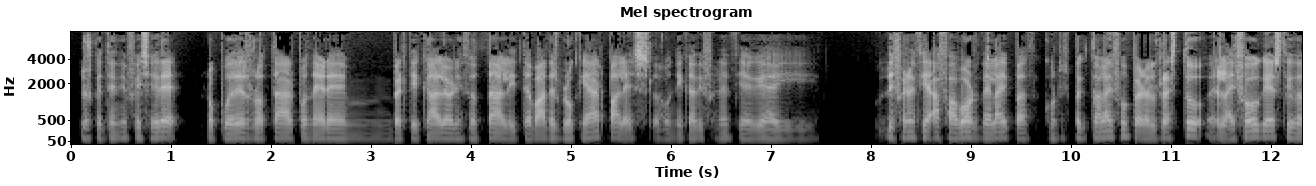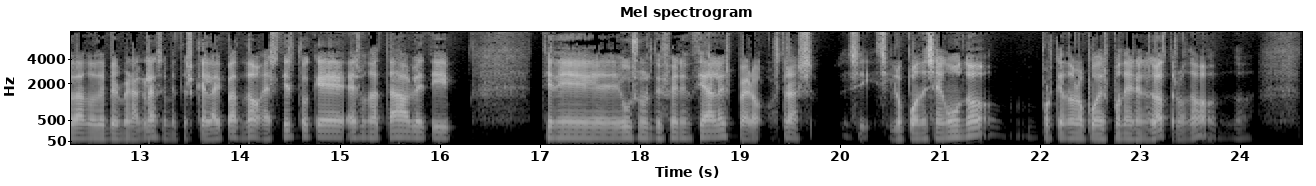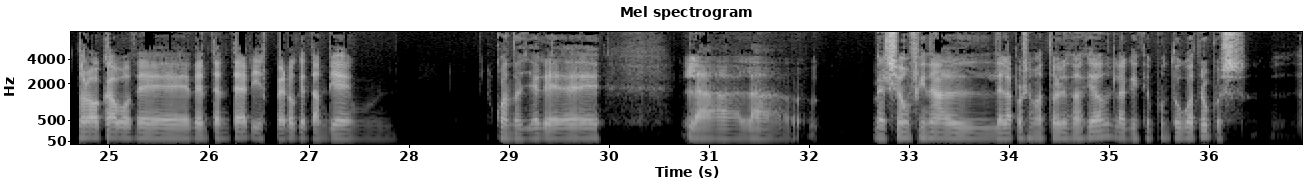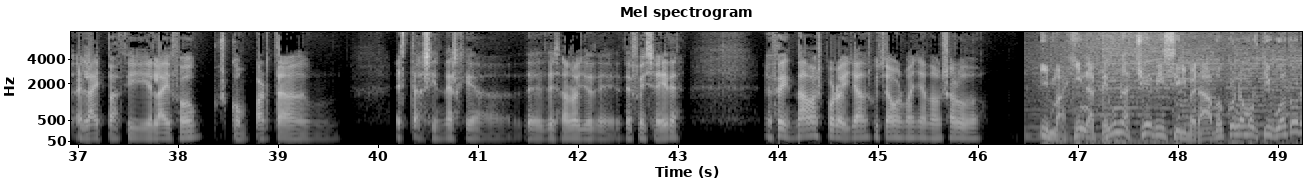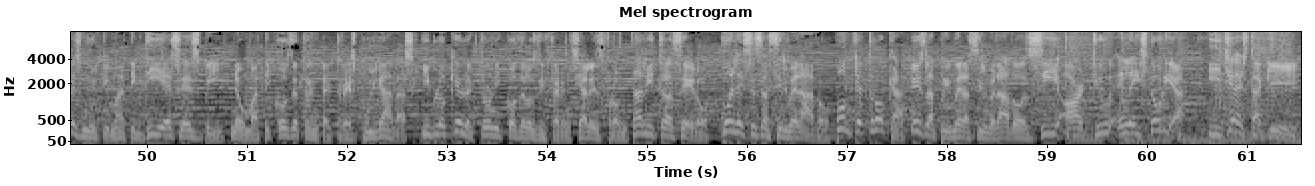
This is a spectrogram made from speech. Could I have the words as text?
los que tienen Face ID lo puedes rotar, poner en vertical o horizontal y te va a desbloquear, ¿vale? Es la única diferencia que hay diferencia a favor del iPad con respecto al iPhone, pero el resto, el iPhone es ciudadano de primera clase, mientras que el iPad no. Es cierto que es una tablet y tiene usos diferenciales, pero ostras, si, si lo pones en uno, ¿por qué no lo puedes poner en el otro? No, no, lo acabo de, entender y espero que también cuando llegue la, la versión final de la próxima actualización, la 15.4, pues el iPad y el iPhone pues, compartan esta sinergia de desarrollo de, Face ID. En fin, nada más por hoy. Ya nos escuchamos mañana. Un saludo. Imagínate una Chevy Silverado con amortiguadores Multimatic DSSB, neumáticos de 33 pulgadas y bloqueo electrónico de los diferenciales frontal y trasero. ¿Cuál es esa Silverado? Ponte troca. Es la primera Silverado ZR2 en la historia y ya está aquí.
